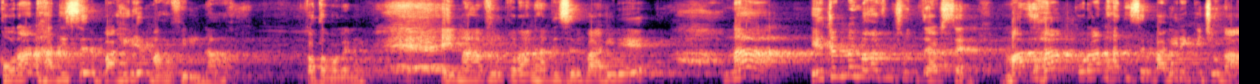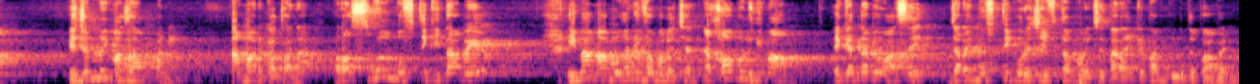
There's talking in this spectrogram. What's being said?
কোরআন হাদিসের বাহিরে মাহফিল না কথা বলেন। এই মাহফিল কোরআন হাদিসের বাহিরে না। এজন্যই মাহফিল শুনতে আসছেন। মাযহাব কোরআন হাদিসের বাহিরে কিছু না। এজন্যই মাযহাব মানি। আমার কথা না। রসুল মুফতি কিতাবে ইমাম আবু হানিফা বলেছেন একাবুল হিমাম এই কেতাবেও আছে। যারা মুফতি পড়েছে ইফতা পড়েছে, তারা এই কেতাবগুলোতে পাবেন।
